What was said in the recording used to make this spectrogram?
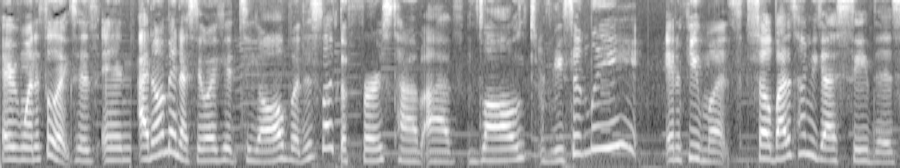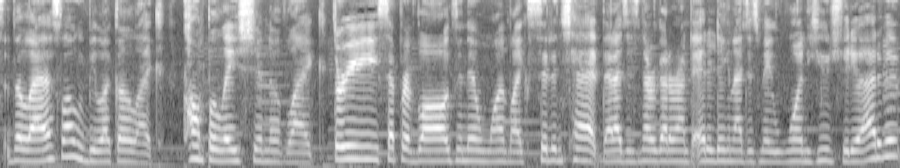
Hey everyone, it's Alexis, and I know I may not seem like it to y'all, but this is like the first time I've vlogged recently in a few months. So by the time you guys see this, the last vlog would be like a like compilation of like three separate vlogs and then one like sit and chat that I just never got around to editing and I just made one huge video out of it.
